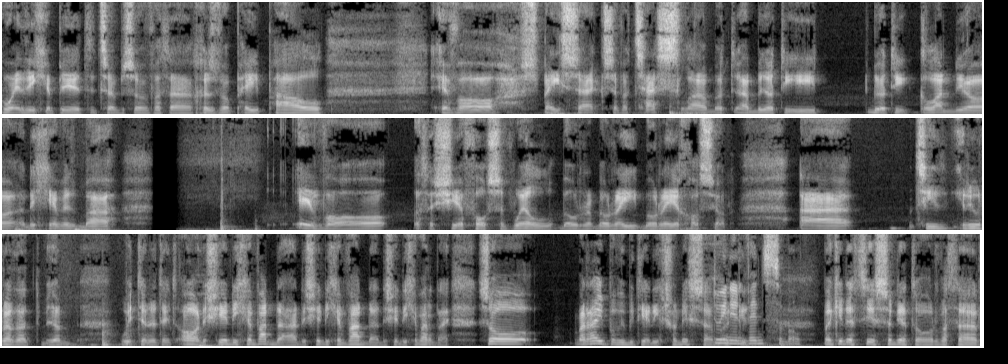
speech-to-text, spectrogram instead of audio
gweddill y byd in terms of fatha, chos fo Paypal, efo SpaceX, efo Tesla, a mae o di mae wedi glanio yn y llefydd ma efo fatha sheer force of will mewn, mewn, rei, mewn rei achosion. A ti i ryw radda mae o'n wedyn yn dweud o oh, nes i ennill y fanna nes i ennill y fanna nes i ennill y fanna. So Mae rhaid bod fi'n mynd i ennill tro nesaf. Dwi'n invincible. Mae gen i ti syniad o'r fatha'r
